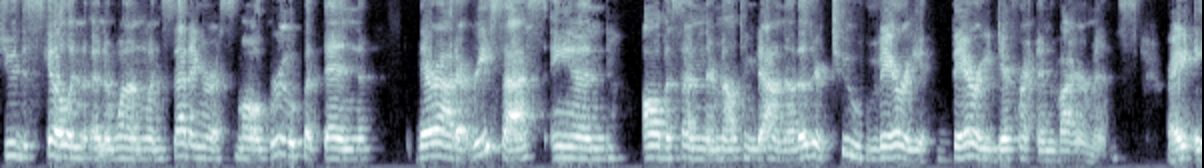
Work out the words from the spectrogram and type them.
do the skill in, in a one-on-one setting or a small group, but then they're out at recess and all of a sudden they're melting down. Now, those are two very, very different environments right? A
